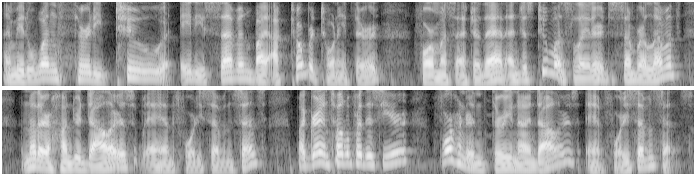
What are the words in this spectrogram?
I made 132.87 by October 23rd, four months after that. And just two months later, December 11th, another $100.47. My grand total for this year, $439.47.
